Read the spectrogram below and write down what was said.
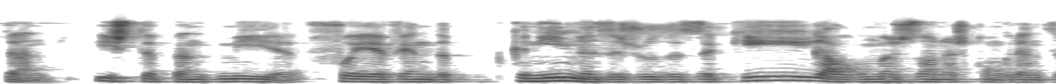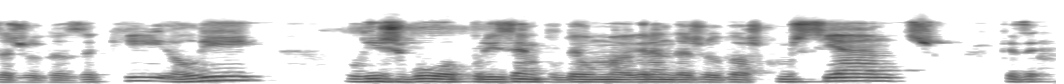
Portanto, isto da pandemia foi havendo pequeninas ajudas aqui, algumas zonas com grandes ajudas aqui, ali. Lisboa, por exemplo, deu uma grande ajuda aos comerciantes. Quer dizer,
